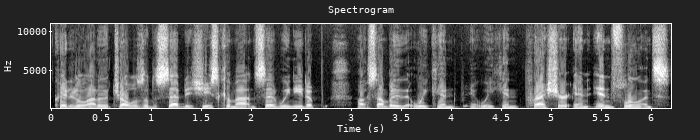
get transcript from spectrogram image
created a lot of the troubles of the '70s? She's come out and said we need a uh, somebody that we can we can pressure and influence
